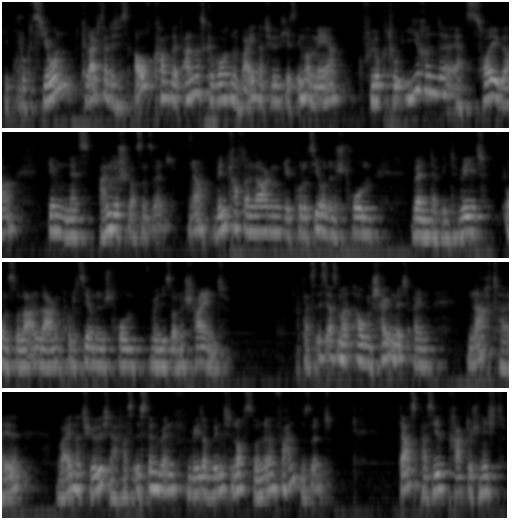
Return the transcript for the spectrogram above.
Die Produktion gleichzeitig ist auch komplett anders geworden, weil natürlich jetzt immer mehr fluktuierende Erzeuger im Netz angeschlossen sind. Ja, Windkraftanlagen, die produzieren den Strom, wenn der Wind weht, und Solaranlagen produzieren den Strom, wenn die Sonne scheint. Das ist erstmal augenscheinlich ein Nachteil, weil natürlich, ja, was ist denn, wenn weder Wind noch Sonne vorhanden sind? Das passiert praktisch nicht.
